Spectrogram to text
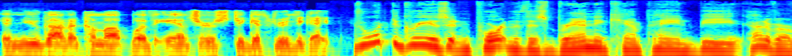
and you got to come up with answers to get through the gate. To what degree is it important that this branding campaign be kind of a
